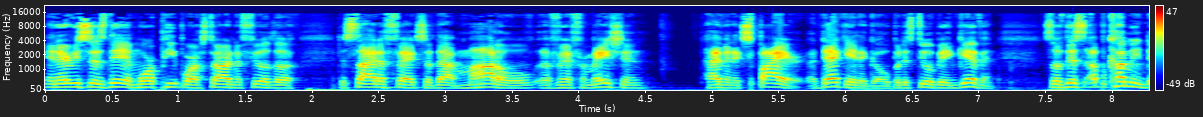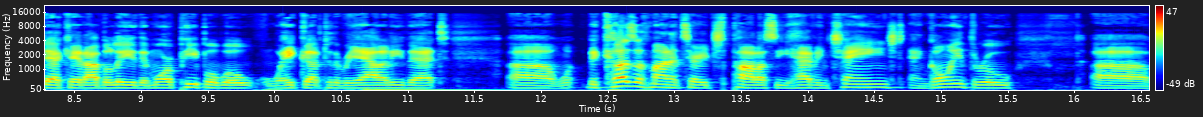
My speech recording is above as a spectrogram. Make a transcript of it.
And ever since then, more people are starting to feel the, the side effects of that model of information having expired a decade ago, but it's still being given. So this upcoming decade, I believe that more people will wake up to the reality that uh, because of monetary policy having changed and going through uh,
